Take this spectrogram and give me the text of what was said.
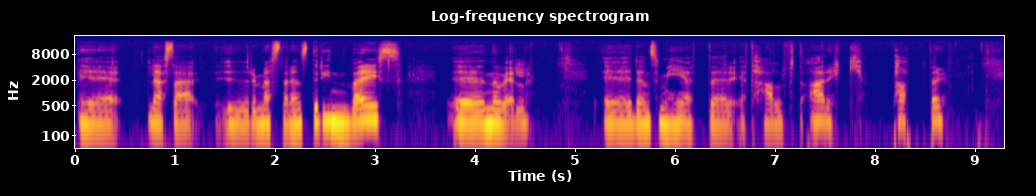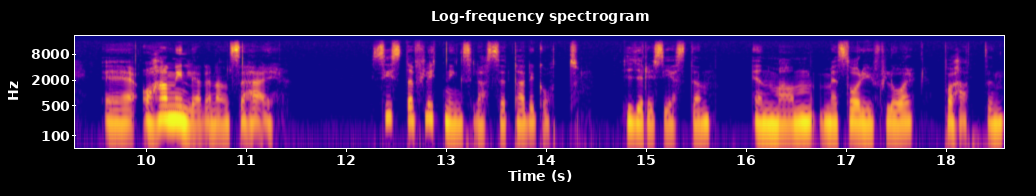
eh, läsa ur Mästaren Strindbergs eh, novell. Eh, den som heter Ett halvt ark papper. Eh, och han inleder den så här. Sista flyttningslasset hade gått. Hyresgästen, en man med sorgflår på hatten,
